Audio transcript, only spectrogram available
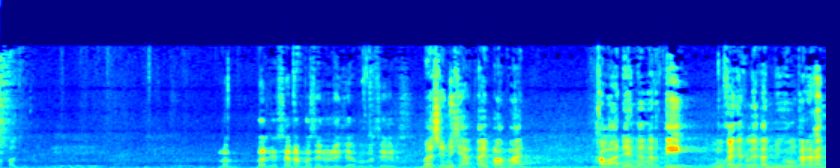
apa gitu. Lo berarti stand up bahasa Indonesia apa? Bahasa Inggris? Bahasa Indonesia tapi pelan-pelan. Kalau ada yang nggak ngerti mukanya kelihatan bingung karena kan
